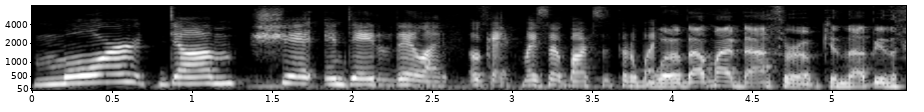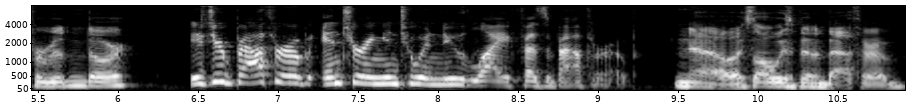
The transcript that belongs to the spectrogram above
more dumb shit in day to day life. Okay, my soapbox is put away. What about my bathrobe? Can that be the forbidden door? Is your bathrobe entering into a new life as a bathrobe? No, it's always been a bathrobe.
